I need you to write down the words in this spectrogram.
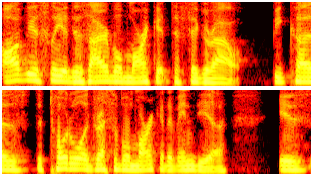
obviously a desirable market to figure out because the total addressable market of India is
